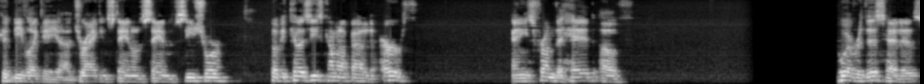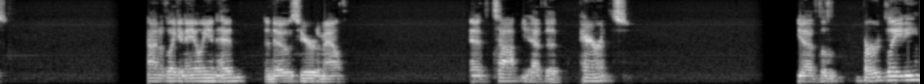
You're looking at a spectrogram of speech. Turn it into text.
could be like a uh, dragon standing on the sand of the seashore. But because he's coming up out of the earth and he's from the head of whoever this head is, kind of like an alien head, the nose here, the mouth. And at the top, you have the parents. You have the bird lady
